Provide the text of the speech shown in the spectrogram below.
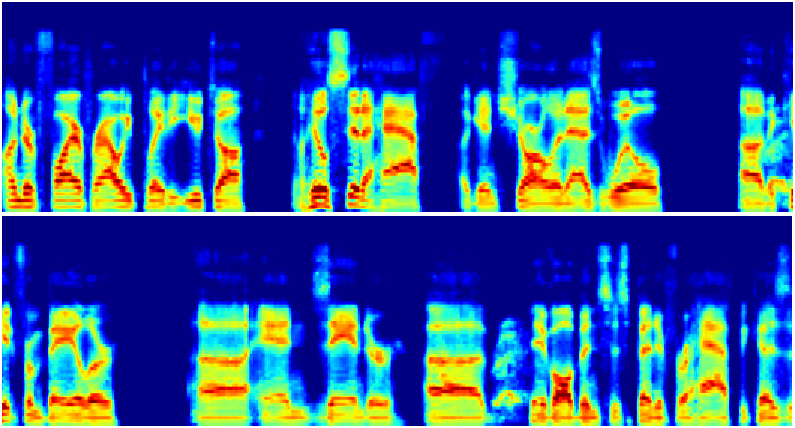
under fire for how he played at Utah. Now he'll sit a half against Charlotte, as will uh, the Right. kid from Baylor uh, and Xander. Uh, Right. they've all been suspended for a half because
